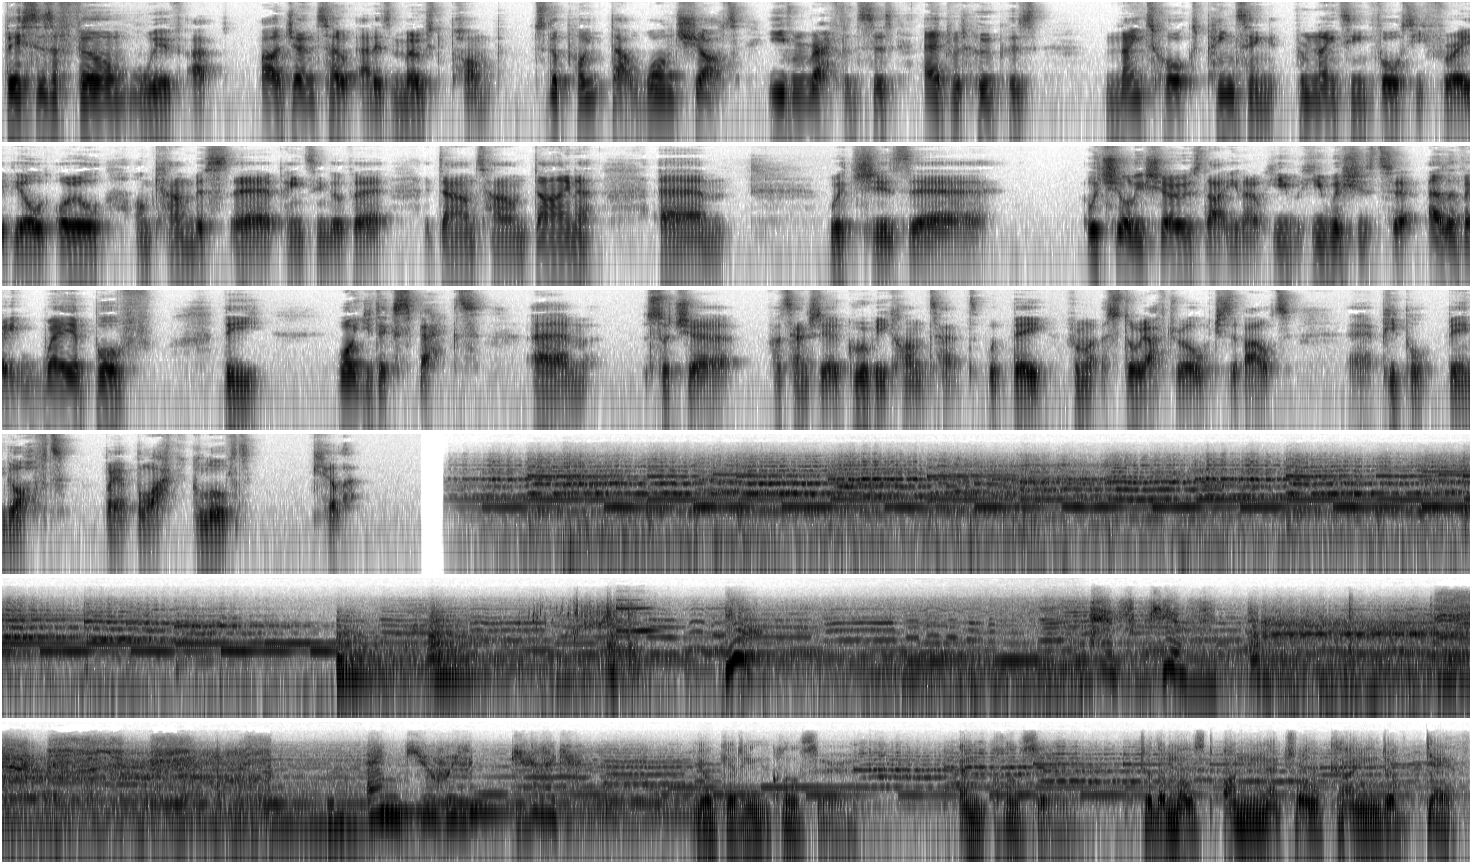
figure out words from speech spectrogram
This is a film with uh, Argento at his most pomp, to the point that one shot even references Edward Hooper's Nighthawks painting from 1943, the old oil on canvas uh, painting of uh, a downtown diner, um, which is uh, which surely shows that you know he he wishes to elevate way above the what you'd expect um, such a potentially a grubby content would be from a story after all, which is about uh, people being offed by a black gloved killer. And you will kill again. You're getting closer and closer to the most unnatural kind of death.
